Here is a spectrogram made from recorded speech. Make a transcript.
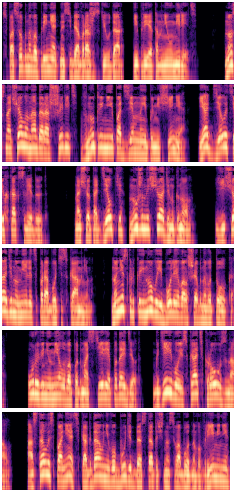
способного принять на себя вражеский удар и при этом не умереть. Но сначала надо расширить внутренние подземные помещения и отделать их как следует. Насчет отделки нужен еще один гном, еще один умелец по работе с камнем, но несколько иного и более волшебного толка. Уровень умелого подмастерья подойдет. Где его искать, Кроу знал. Осталось понять, когда у него будет достаточно свободного времени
